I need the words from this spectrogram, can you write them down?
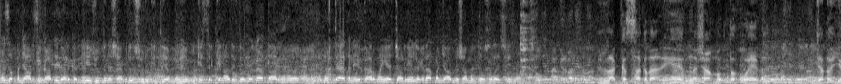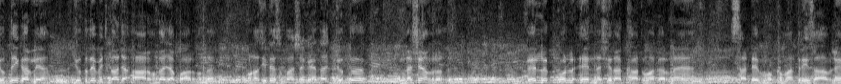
ਮਤਲਬ ਪੰਜਾਬ ਸਰਕਾਰ ਦੀ ਗੱਲ ਕਰੀਏ ਯੁੱਧ ਨਸ਼ਾ ਵਿਰੁੱਧ ਸ਼ੁਰੂ ਕੀਤੀ ਹੈ ਮੁਹਿੰਮ। ਕਿਸ ਤਰੀਕੇ ਨਾਲ ਦੇਖਦੇ ਹੋ? ਲਗਾਤਾਰ ਹੁਣ ਮੁਸਤੈਦ ਨੇ ਕਾਰਵਾਈਆਂ ਚੱਲ ਰਹੀਆਂ। ਲੱਗਦਾ ਪੰਜਾਬ ਨਸ਼ਾ ਮੁਕਤ ਹੋ ਸਕਦਾ ਇਸ ਚੀਜ਼ ਨਾਲ? ਲੱਗ ਸਕਦਾ ਨਹੀਂ ਇਹ ਨਸ਼ਾ ਮੁਕਤ ਹੋਏਗਾ। ਜਦੋਂ ਯੁੱਧ ਹੀ ਕਰ ਲਿਆ ਯੁੱਧ ਦੇ ਵਿੱਚ ਤਾਂ ਜਾਂ ਆਰ ਹੁੰਦਾ ਜਾਂ ਪਾਰ ਹੁੰਦਾ। ਹੁਣ ਅਸੀਂ ਤੇ ਸਪਸ਼ਟ ਕਹਿੰਦਾ ਯੁੱਧ ਨਸ਼ਿਆਂ ਵਿਰੁੱਧ। ਬਿਲਕੁਲ ਇਹ ਨਸ਼ੇ ਦਾ ਖਾਤਮਾ ਕਰਨਾ ਹੈ। ਸਾਡੇ ਮੁੱਖ ਮੰਤਰੀ ਸਾਹਿਬ ਨੇ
